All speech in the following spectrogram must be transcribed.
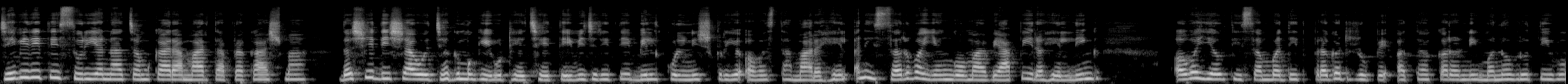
જેવી રીતે સૂર્યના ચમકારા મારતા પ્રકાશમાં દશે દિશાઓ ઝગમગી ઉઠે છે, તેવી જ રીતે બિલકુલ નિષ્ક્રિય અવસ્થામાં રહેલ અને સર્વ યંગોમાં વ્યાપી રહેલ લિંગ અવયવથી સંબંધિત પ્રગટ રૂપે અંતઃકરણની મનોવૃત્તિઓ,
